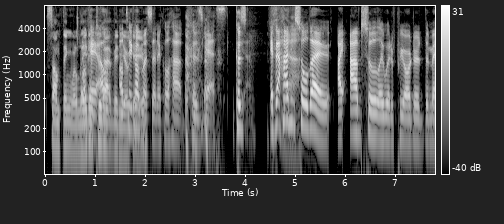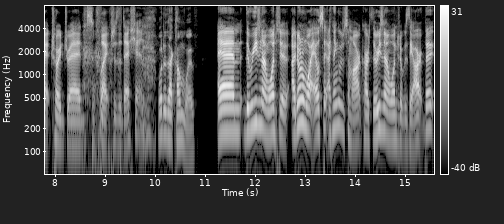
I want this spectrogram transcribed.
something related to I'll, that video I'll take game. off my cynical hat because yes, because Yeah. if it hadn't Yeah. sold out, I absolutely would have pre-ordered the Metroid Dread Collector's Edition. What did that come with? Um, the reason I wanted it, I don't know what else. It, I think it was some art cards. The reason I wanted it was the art book.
